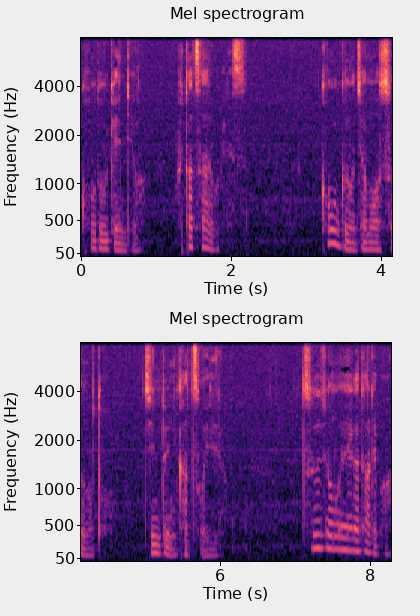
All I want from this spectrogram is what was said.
行動原理は2つあるわけです。コングの邪魔をするのと人類に喝を入れる。通常の映画であれば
